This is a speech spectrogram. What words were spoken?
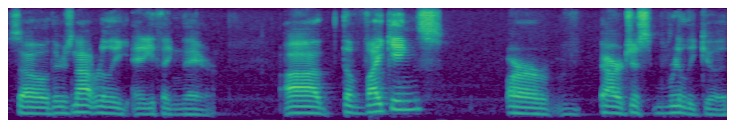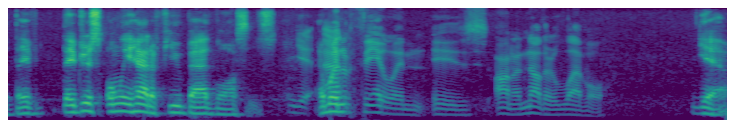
So there's not really anything there. Uh, the Vikings are are just really good. They've they've just only had a few bad losses. Yeah, And when- Adam Thielen is on another level. Yeah.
